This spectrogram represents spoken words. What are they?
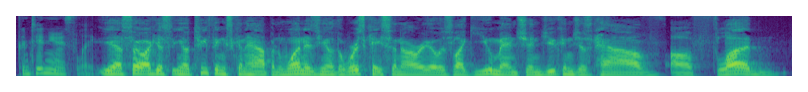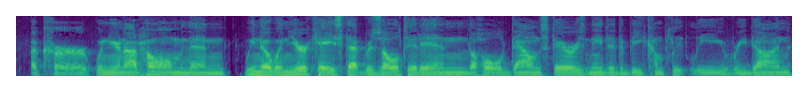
continuously. Yeah, so I guess you know two things can happen. One is you know the worst case scenario is like you mentioned, you can just have a flood occur when you're not home, and then we know in your case that resulted in the whole downstairs needed to be completely redone.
